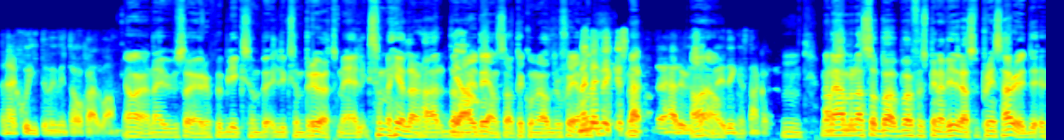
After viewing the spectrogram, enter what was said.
den här skiten vill vi inte ha själva. Ja, ja nej, USA är en republik som liksom bröt med liksom hela det här, den här idén så att det kommer aldrig ske. Men, men det är mycket snack om det här i USA, ja, ja. det är inget snack om mm. Men, nej, men alltså, bara, bara för att spinna vidare, alltså prins Harry, det,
